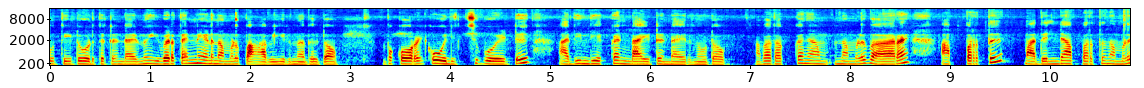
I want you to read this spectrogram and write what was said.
കുത്തിയിട്ട് കൊടുത്തിട്ടുണ്ടായിരുന്നു. ഇവിടെ തന്നെയാണ് നമ്മൾ പാവിയിരുന്നത് കേട്ടോ. അപ്പോൾ കുറേ ഒലിച്ചു പോയിട്ട് അതിന്റെയൊക്കെ ഉണ്ടായിട്ടുണ്ടായിരുന്നു കേട്ടോ. അപ്പോൾ അതൊക്കെ ഞാൻ നമ്മൾ വേറെ അപ്പുറത്ത് മതിലിന്റെ അപ്പുറത്ത് നമ്മൾ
